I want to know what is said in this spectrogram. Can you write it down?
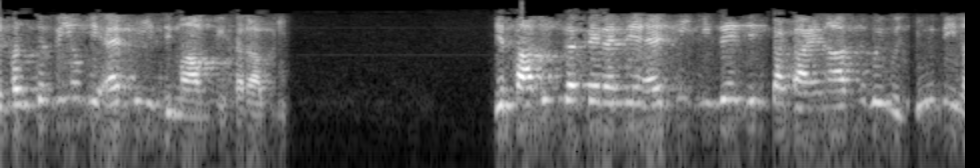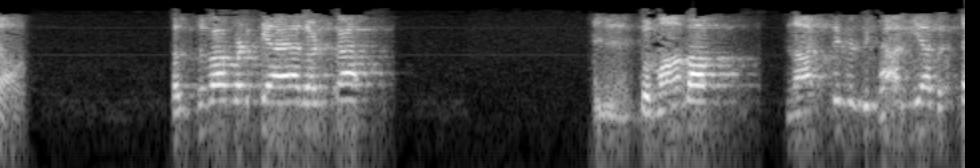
یہ فلسفیوں کی ایسی ہی دماغ کی خرابی۔ یہ ثابت کرتے رہتے ہیں ایسی چیزیں جن کا کائنات میں کوئی وجود ہی نہ ہو۔ فلسفہ پڑھ کے آیا لڑکا، تو ماں باپ ناشتے پہ بٹھا لیا، بچہ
